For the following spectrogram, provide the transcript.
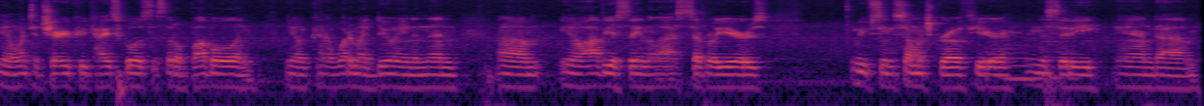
you know, went to Cherry Creek High School. It's this little bubble and, you know, kind of what am I doing? And then, um, you know, obviously in the last several years, we've seen so much growth here in the city and um,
